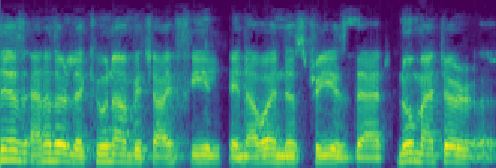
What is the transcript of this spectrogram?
There's another lacuna which I feel in our industry is that no matter uh,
